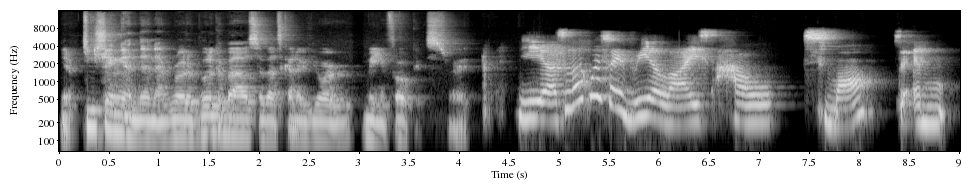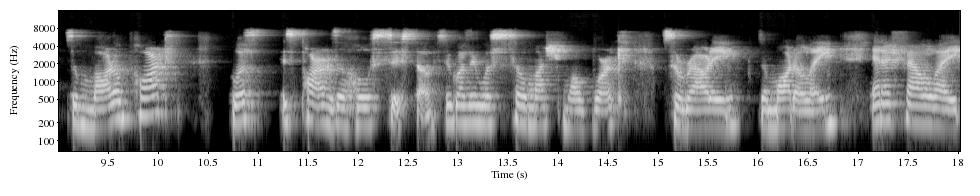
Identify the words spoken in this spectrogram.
you know, teaching and then I wrote a book about. So that's kind of your main focus, right? Yeah. So that was I realized how small the the model part was is part of the whole system because it was so much more work surrounding the modeling. And I felt like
